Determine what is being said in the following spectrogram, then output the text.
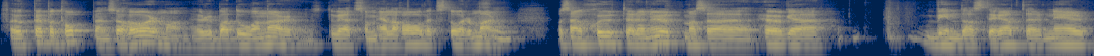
För uppe på toppen så hör man hur det bara dånar, du vet som hela havet stormar. Och sen skjuter den ut massa höga vindhastigheter ner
